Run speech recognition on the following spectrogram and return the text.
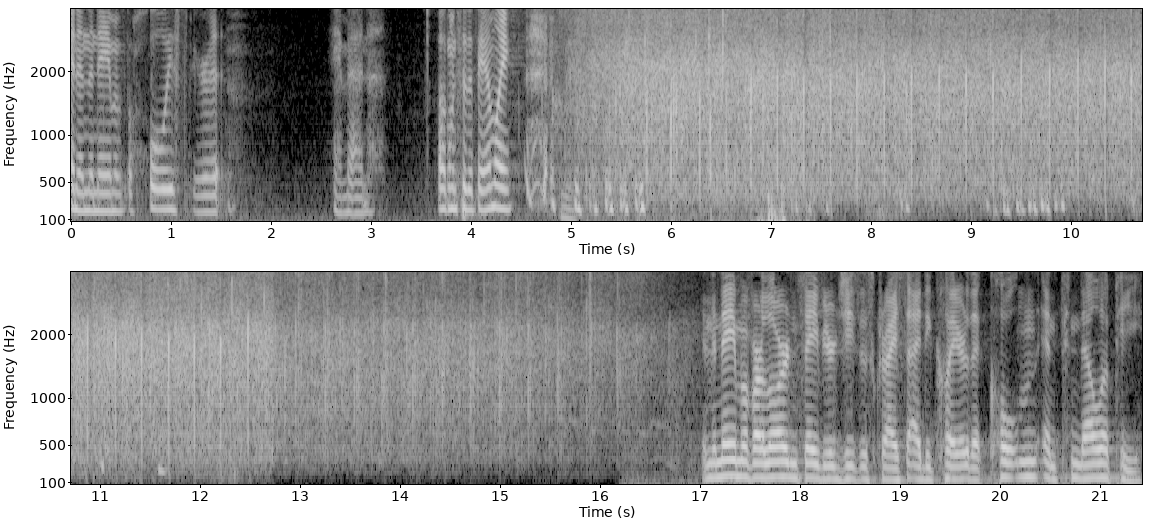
and in the name of the Holy Spirit. Amen. Welcome to the family. In the name of our Lord and Savior Jesus Christ, I declare that Colton and Penelope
